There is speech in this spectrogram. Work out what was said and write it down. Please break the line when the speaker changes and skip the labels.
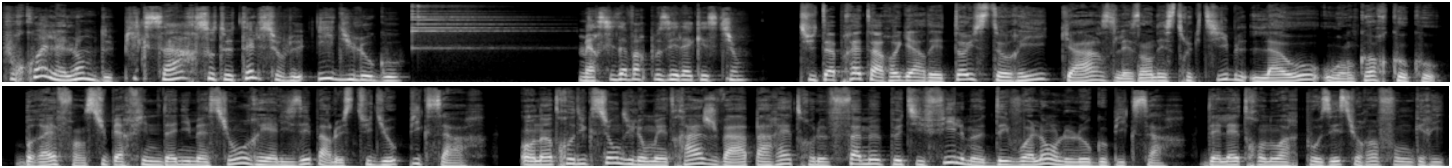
Pourquoi la lampe de Pixar saute-t-elle sur le i du logo? Merci d'avoir posé la question.
Tu t'apprêtes à regarder Toy Story, Cars, Les Indestructibles, Lao ou encore Coco. Bref, un super film d'animation réalisé par le studio Pixar. En introduction du long métrage va apparaître le fameux petit film dévoilant le logo Pixar. Des lettres en noir posées sur un fond gris.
